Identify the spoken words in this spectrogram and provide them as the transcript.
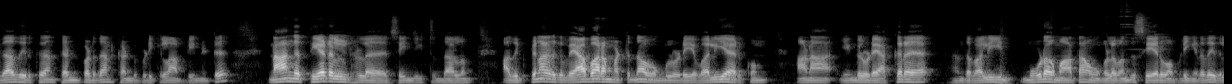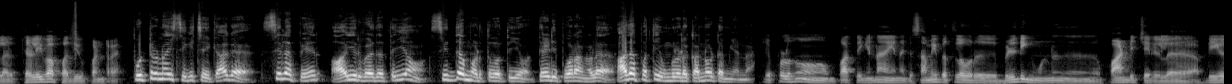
ஏதாவது இருக்குதான் தன்படுதான் கண்டுபிடிக்கலாம் அப்படின்ட்டு நாங்கள் தேடல்களை செஞ்சுக்கிட்டு இருந்தாலும் அதுக்கு பின்னால் இருக்க வியாபாரம் மட்டும்தான் உங்களுடைய வழியாக இருக்கும். ஆனால் எங்களுடைய அக்கறை அந்த வழியின் மூலமாக தான் உங்களை வந்து சேரும் அப்படிங்கிறத இதில் தெளிவாக பதிவு பண்ணுறேன் புற்றுநோய் சிகிச்சைக்காக சில பேர் ஆயுர்வேதத்தையும் சித்த மருத்துவத்தையும் தேடி போறாங்களே அதை பத்தி உங்களோட கண்ணோட்டம் என்ன? எப்பொழுதும் பார்த்தீங்கன்னா எனக்கு சமீபத்தில் ஒரு பில்டிங் ஒன்று பாண்டிச்சேரியில் அப்படியே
